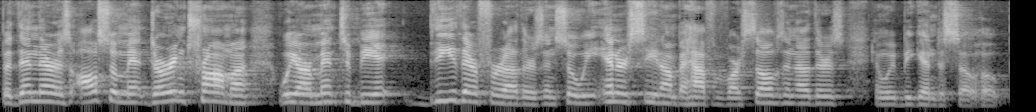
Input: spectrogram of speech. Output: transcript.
But then there is also meant, during trauma, we are meant to be, be there for others. And so we intercede on behalf of ourselves and others, and we begin to sow hope.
